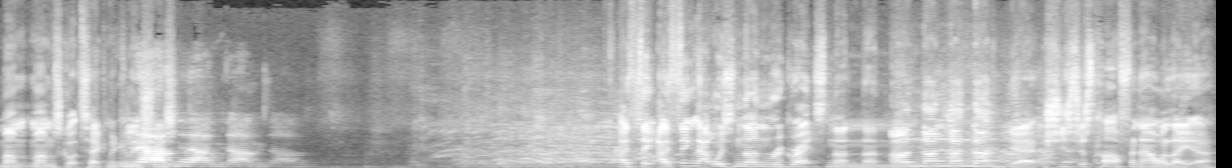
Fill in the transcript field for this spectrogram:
Mum, Mum's got technical No, issues. no, no, no. I think I think that was none regrets, none, none, Uh, none. none, none, none. Yeah, she's just half an hour later.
